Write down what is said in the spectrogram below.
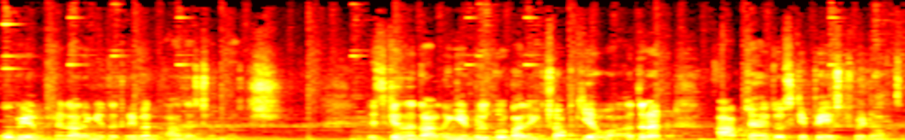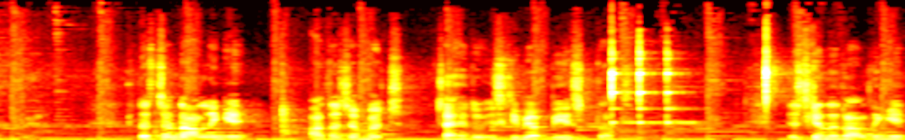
वो भी हम इसमें डालेंगे तकरीबन आधा चम्मच। इसके अंदर डाल देंगे बिल्कुल बारीक चॉप किया हुआ अदरक। आप चाहें तो इसकी पेस्ट भी डाल सकते हैं। लहसुन डाल देंगे आधा चम्मच, चाहे तो इसकी भी आप पेस्ट डाल सकते हैं। इसके अंदर डाल देंगे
